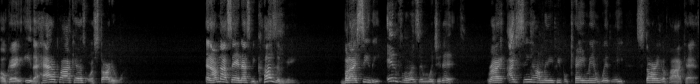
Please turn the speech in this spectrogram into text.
okay, either had a podcast or started one. And I'm not saying that's because of me, but I see the influence in which it is, right? I see how many people came in with me starting a podcast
